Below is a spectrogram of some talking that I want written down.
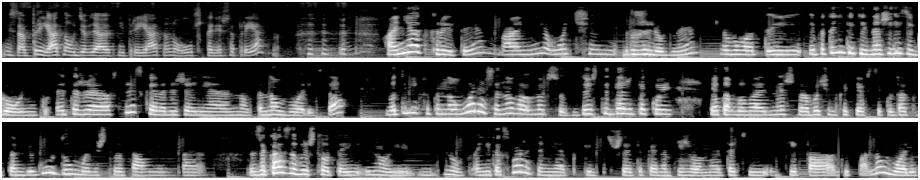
не знаю, приятно удивляют, неприятно? Ну, лучше, конечно, приятно. Они открытые, они очень дружелюбные, вот, и, и вот они такие, знаешь, easy going. Это же австрийское выражение, ну, no worries, да? Вот у них это no worries, оно во, вовсюду. То есть ты даже такой, я там бывает, знаешь, в рабочем контексте куда-то там бегу, думаю что-то там, не знаю, заказываю что-то, и, ну, и, ну, они так смотрят на меня, что я такая напряженная, такие, типа, типа, ну, Борис,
